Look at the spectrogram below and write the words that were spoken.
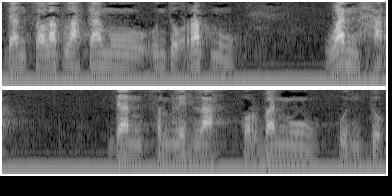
Dan salatlah kamu untuk Rabbmu wanhar dan sembelihlah korbanmu untuk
